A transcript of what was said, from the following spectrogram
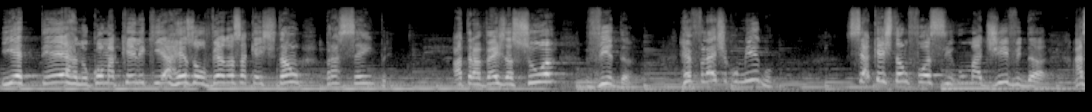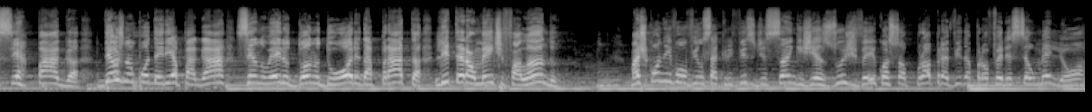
e eterno, como aquele que ia resolver a nossa questão para sempre, através da sua vida. Reflete comigo. Se a questão fosse uma dívida a ser paga, Deus não poderia pagar, sendo Ele o dono do ouro e da prata, literalmente falando? Mas quando envolvia um sacrifício de sangue, Jesus veio com a sua própria vida para oferecer o melhor.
